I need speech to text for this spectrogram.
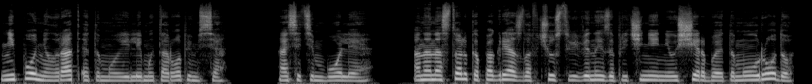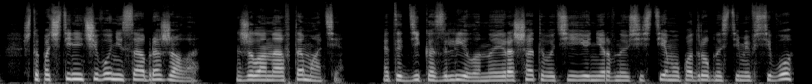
Не понял, рад этому или мы торопимся. Ася тем более. Она настолько погрязла в чувстве вины за причинение ущерба этому уроду, что почти ничего не соображала. Жила на автомате. Это дико злило, но и расшатывать ее нервную систему подробностями всего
